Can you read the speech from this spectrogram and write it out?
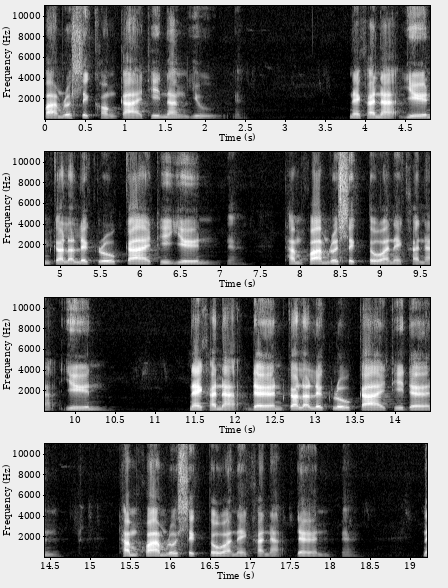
ความรู้สึกของกายที่นั่งอยู่ ในขณะยืนก็ระลึกรู้กายที่ยืนนะทำความรู้สึกตัวในขณะยืน ในขณะเดินก็ระลึกรู้กายที่เดินทำความรู้สึกตัวในขณะเดินนะ ใน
